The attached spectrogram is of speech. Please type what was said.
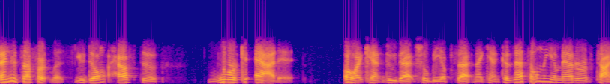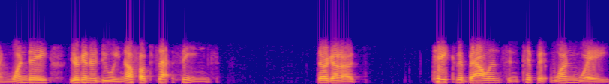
And it's effortless. You don't have to work at it. Oh, I can't do that. She'll be upset, and I can't. Because that's only a matter of time. One day you're going to do enough upset things. They're going to take the balance and tip it one way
